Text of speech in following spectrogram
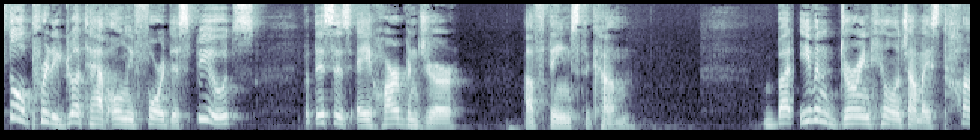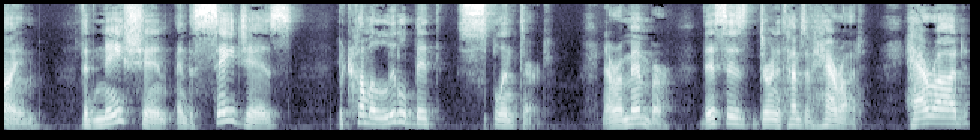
still pretty good to have only four disputes, but this is a harbinger of things to come. But even during Shammai's time, the nation and the sages become a little bit splintered. Now remember, this is during the times of Herod. Herod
